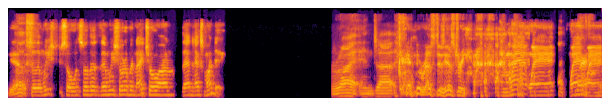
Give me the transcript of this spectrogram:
Yes. So then we so so the, then we showed up at Nitro on that next Monday. Right, and uh, the rest is history. And wah, wah, wah, wah.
